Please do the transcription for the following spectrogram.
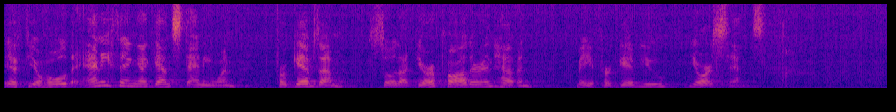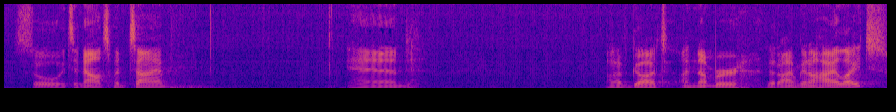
if you hold anything against anyone, forgive them, so that your Father in heaven may forgive you your sins. So it's announcement time. And I've got a number that I'm going to highlight.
